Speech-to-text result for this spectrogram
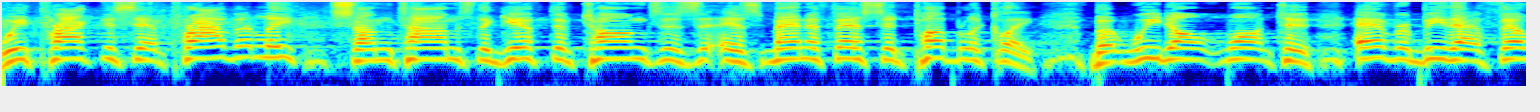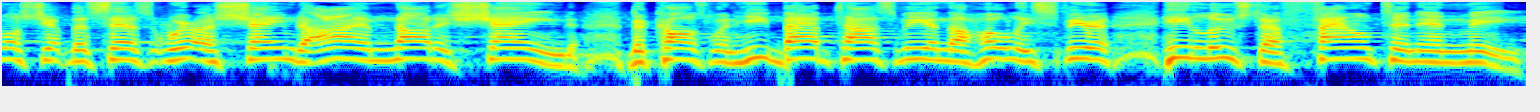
We practice it privately. Sometimes the gift of tongues is, is manifested publicly, but we don't want to ever be that fellowship that says we're ashamed. I am not ashamed because when He baptized me in the Holy Spirit, He loosed a fountain in me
